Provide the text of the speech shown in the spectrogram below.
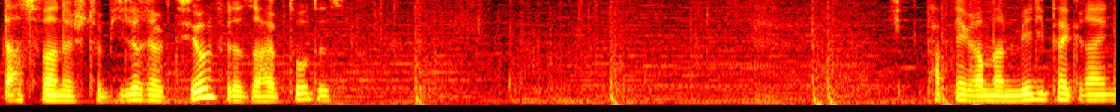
Das war eine stabile Reaktion, für das er halb tot ist. Ich pack mir gerade mal ein Medipack rein.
